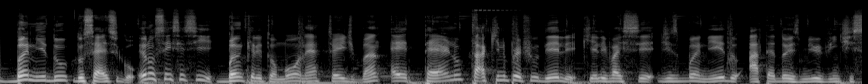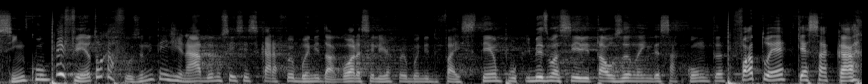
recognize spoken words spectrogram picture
banido do CSGO. Eu não sei se esse ban que ele tomou, né, trade ban, é eterno, tá aqui no perfil dele que ele vai ser desbanido até 2025. Enfim, eu tô confuso, eu não entendi nada, eu não sei se esse cara foi banido agora, se ele já foi banido faz tempo, tempo e mesmo assim ele tá usando ainda essa conta. Fato é que essa K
